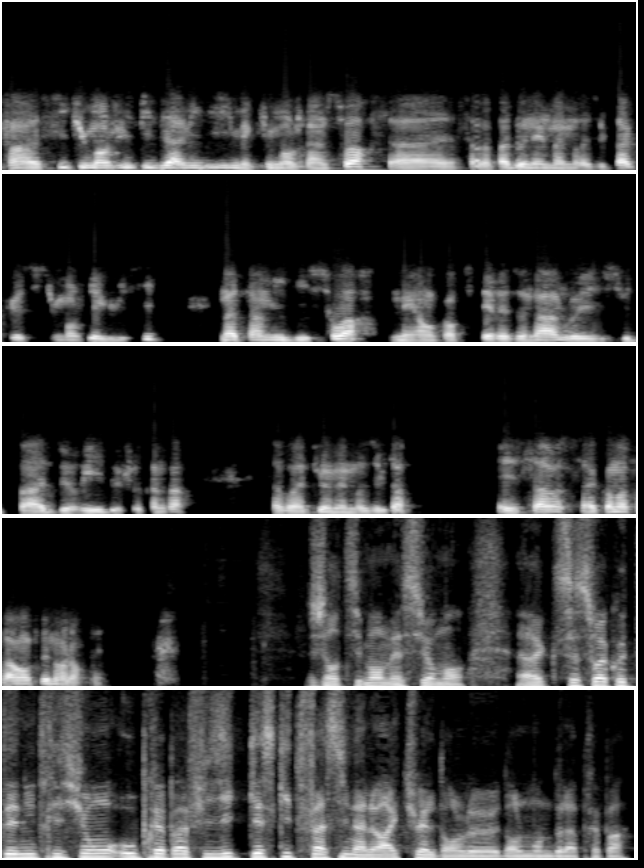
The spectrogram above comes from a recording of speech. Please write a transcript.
Enfin, si tu manges une pizza à midi mais que tu manges rien le soir, ça ça va pas donner le même résultat que si tu manges des glucides matin, midi, soir, mais en quantité raisonnable, issus de pâtes, de riz, de choses comme ça. Ça va être le même résultat. Et ça, ça commence à rentrer dans leur tête. Gentiment, mais sûrement. Euh, que ce soit côté nutrition ou prépa physique, qu'est-ce qui te fascine à l'heure actuelle dans le, dans le monde de la prépa?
